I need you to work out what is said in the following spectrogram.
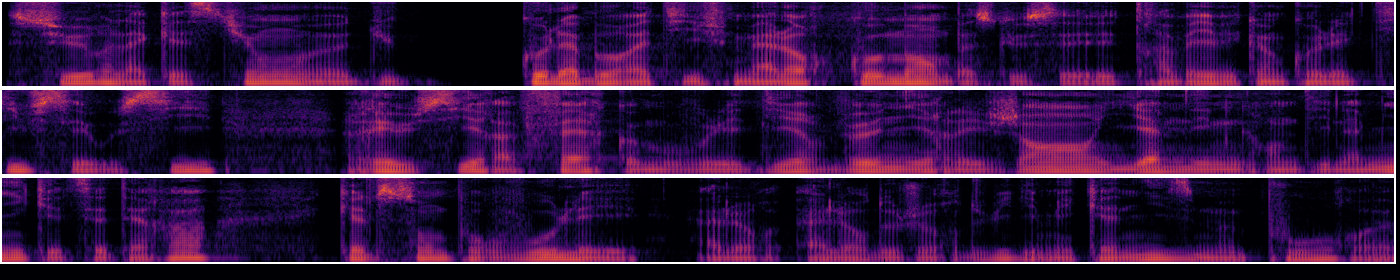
sur la question euh, du collaboratif. Mais alors comment? Parce que c'est travailler avec un collectif, c'est aussi réussir à faire, comme vous voulez dire, venir les gens, y amener une grande dynamique, etc. Quels sont pour vous, les, à l'heure d'aujourd'hui, les mécanismes pour, euh,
